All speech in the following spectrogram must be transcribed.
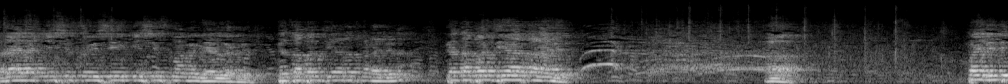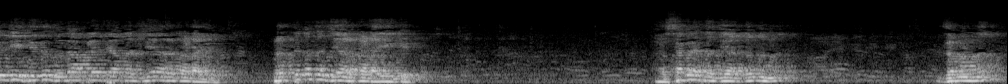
राहिला केसेसचा विषय केसेस मागे घ्यायला लागले. त्याचा पण जी आरच काढायले ना? त्याचा पण जी आर काढायले. हा. पहिले ते लिहिते देत होते आपल्या ते आता जी आर काढायले. प्रत्येकाचा जी आर काढा एक एक. हा सगळ्याचा जी आर जमन ना? जमन ना?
